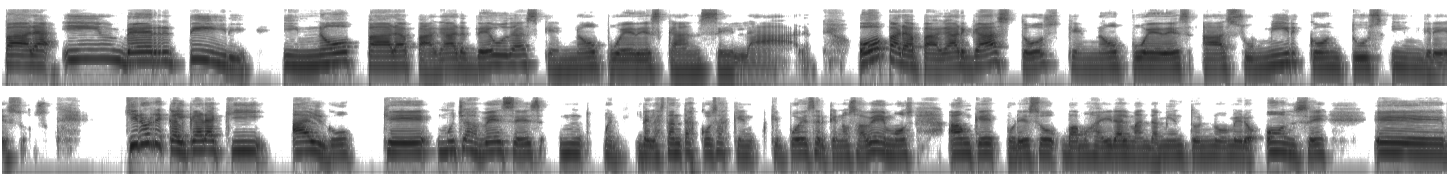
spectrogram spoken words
para invertir y no para pagar deudas que no puedes cancelar o para pagar gastos que no puedes asumir con tus ingresos. Quiero recalcar aquí algo que muchas veces, mm, bueno, de las tantas cosas que, que, puede ser que no sabemos, aunque por eso vamos a ir al mandamiento número 11 eh,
